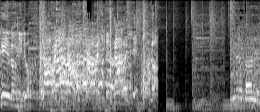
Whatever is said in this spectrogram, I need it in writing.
ဟေးတော့ညီတော့ကာပါကြီးကာပါကြီးကာပါကြီးဒီကသားနဲ့သူ့သူနဲ့ဘာဘာသူပြောတာဟုတ်ပါဘူးအဲ့ဒါကျွန်တော်ကပြောတာအဲ့တော့ဆက်တော့ပြောမယ်ဘယ်နည်းဘယ်သူတို့ချင်းချင်းသားနဲ့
